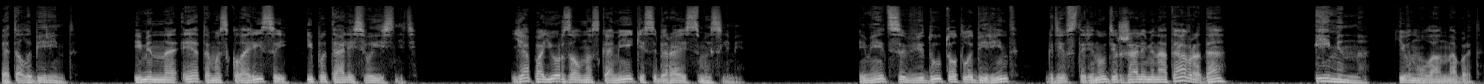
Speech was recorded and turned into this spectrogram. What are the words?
Это лабиринт. Именно это мы с Кларисой и пытались выяснить». Я поёрзал на скамейке, собираясь с мыслями. «Имеется в виду тот лабиринт, где в старину держали Минотавра, да?» «Именно», — кивнула Аннабет.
